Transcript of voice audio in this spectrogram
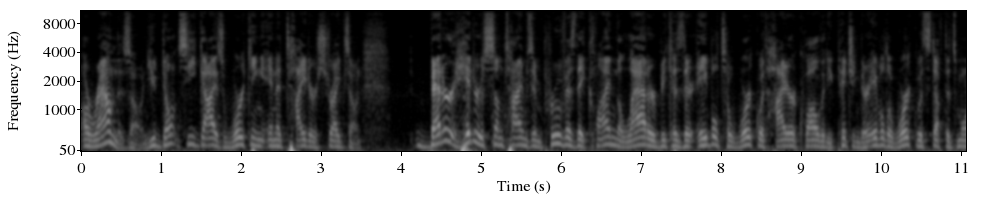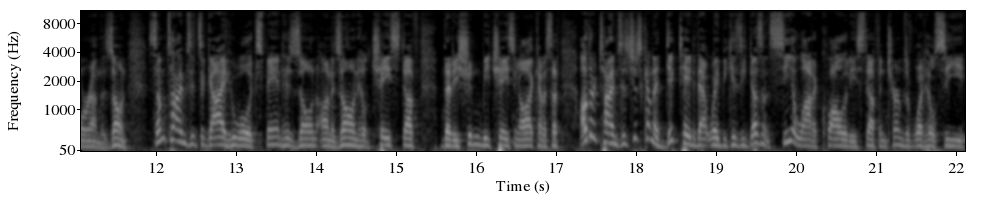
around the zone. You don't see guys working in a tighter strike zone better hitters sometimes improve as they climb the ladder because they're able to work with higher quality pitching. They're able to work with stuff that's more around the zone. Sometimes it's a guy who will expand his zone on his own. He'll chase stuff that he shouldn't be chasing, all that kind of stuff. Other times it's just kind of dictated that way because he doesn't see a lot of quality stuff in terms of what he'll see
